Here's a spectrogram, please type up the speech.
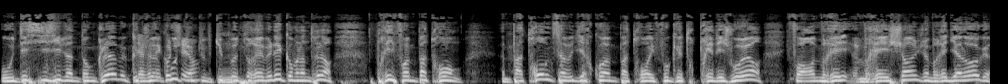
ou décisif dans ton club que coup, coaché, tu, hein. tu- tu peux te révéler comme un entraîneur. Après, il faut un patron. Un patron, ça veut dire quoi un patron? Il faut être près des joueurs, il faut avoir un vrai, un vrai échange, un vrai dialogue,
